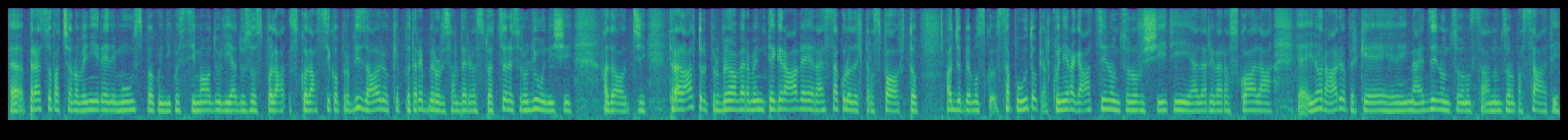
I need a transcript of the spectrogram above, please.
eh, presto facciano venire dei MUSP, quindi questi moduli ad uso scolastico provvisorio che potrebbero risolvere la situazione, sono gli unici ad oggi. Tra l'altro il problema problema veramente grave resta quello del trasporto. Oggi abbiamo saputo che alcuni ragazzi non sono riusciti ad arrivare a scuola eh, in orario perché i mezzi non sono, non sono passati,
